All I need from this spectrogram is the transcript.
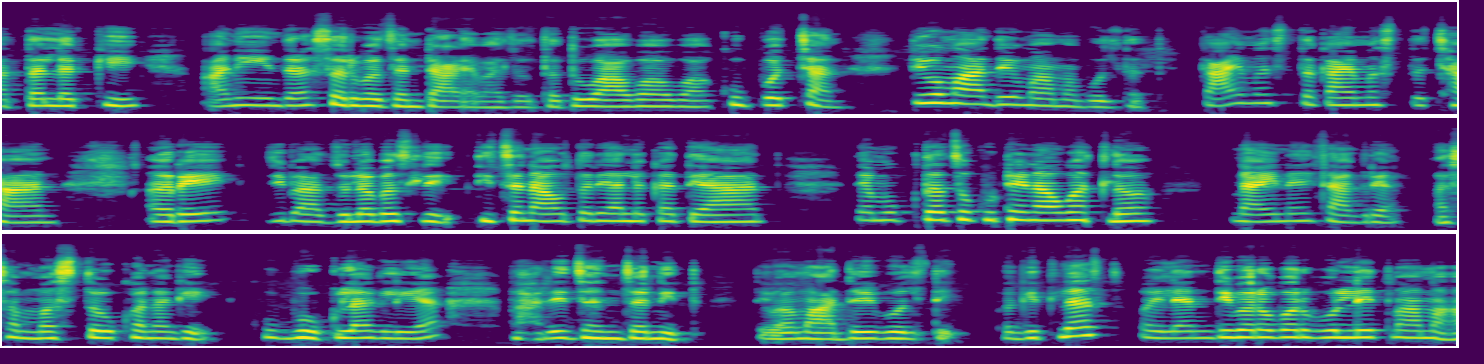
आता लक्की आणि इंद्रा सर्वजण टाळ्या वाजवतात. वा वा वा खूपच छान. तेव्हा महादेव मामा बोलतात काय मस्त काय मस्त छान. अरे जी बाजूला बसली तिचं नाव तरी आलं का त्यात? त्या मुक्ताचं कुठे नाव घातलं? नाही नाही सागऱ्या असा मस्त उखाणा घे. खूप भूक लागली आहे भारी झणझणीत. तेव्हा महादेवी बोलते बघितलंच पहिल्यांदी बरोबर बोललेत मामा.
